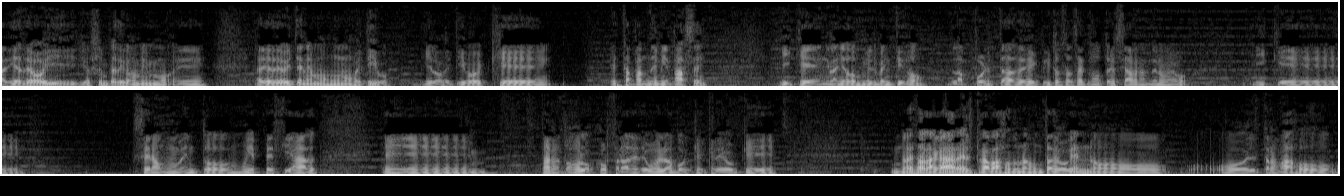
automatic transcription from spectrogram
a día de hoy yo siempre digo lo mismo. Eh, a día de hoy tenemos un objetivo y el objetivo es que esta pandemia pase y que en el año 2022 las puertas de Cristo Sacerdote se abran de nuevo y que será un momento muy especial eh, para todos los cofrades de Huelva porque creo que no es halagar el trabajo de una junta de gobierno o el trabajo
